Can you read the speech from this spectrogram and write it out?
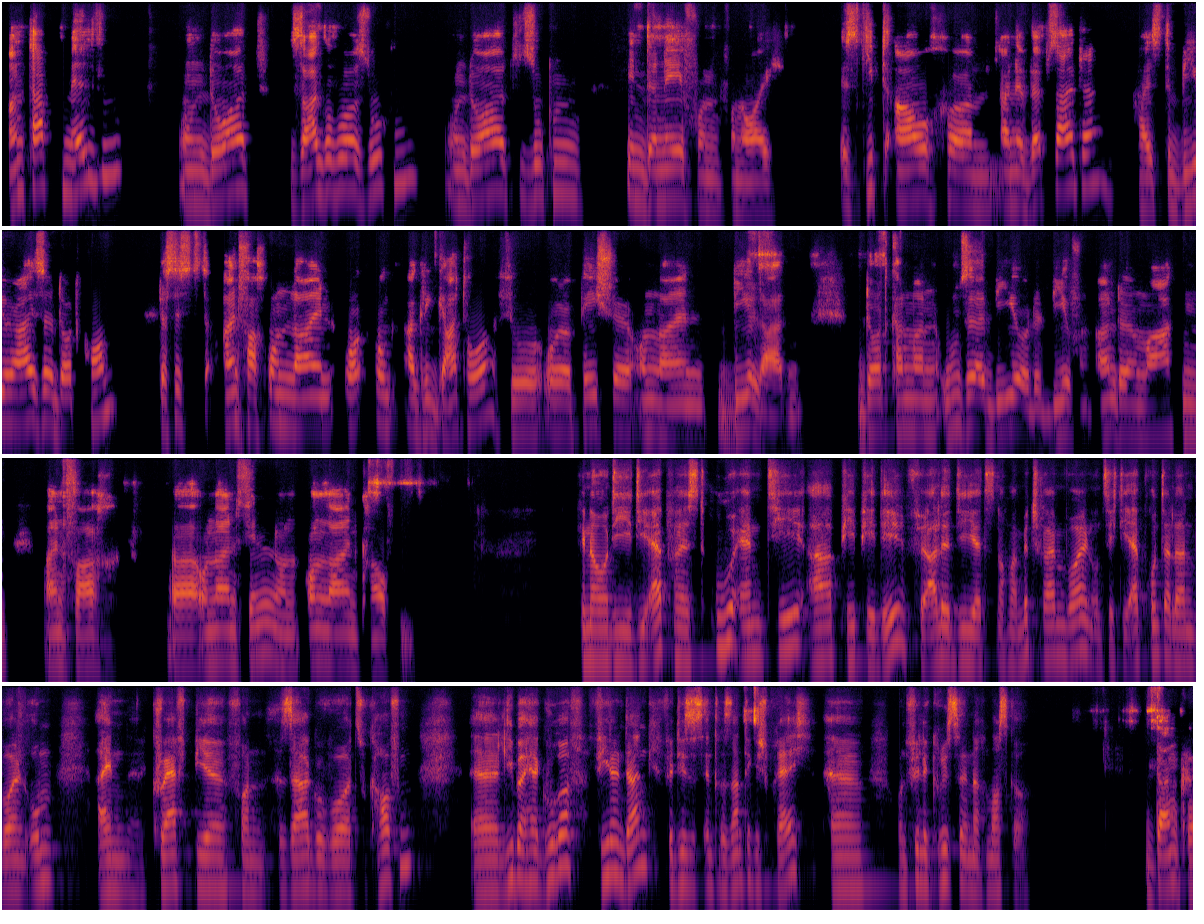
Antap melden und dort Sagovor suchen und dort suchen in der Nähe von, von euch. Es gibt auch ähm, eine Webseite, heißt beerreiser.com. Das ist einfach online Aggregator für europäische Online Bierladen. Dort kann man unser Bier oder Bier von anderen Marken einfach äh, online finden und online kaufen. Genau, die, die App heißt UNTAPPD für alle, die jetzt nochmal mitschreiben wollen und sich die App runterladen wollen, um ein Craft Beer von Sagovor zu kaufen. Äh, lieber Herr Gurov, vielen Dank für dieses interessante Gespräch äh, und viele Grüße nach Moskau. Danke.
